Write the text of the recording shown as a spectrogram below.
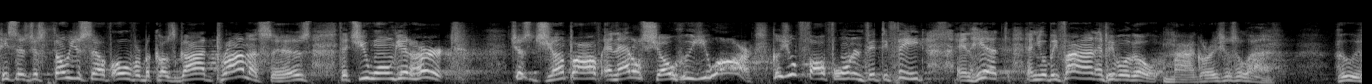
He says, just throw yourself over because God promises that you won't get hurt. Just jump off and that'll show who you are. Because you'll fall 450 feet and hit and you'll be fine and people will go, my gracious alive. Who,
